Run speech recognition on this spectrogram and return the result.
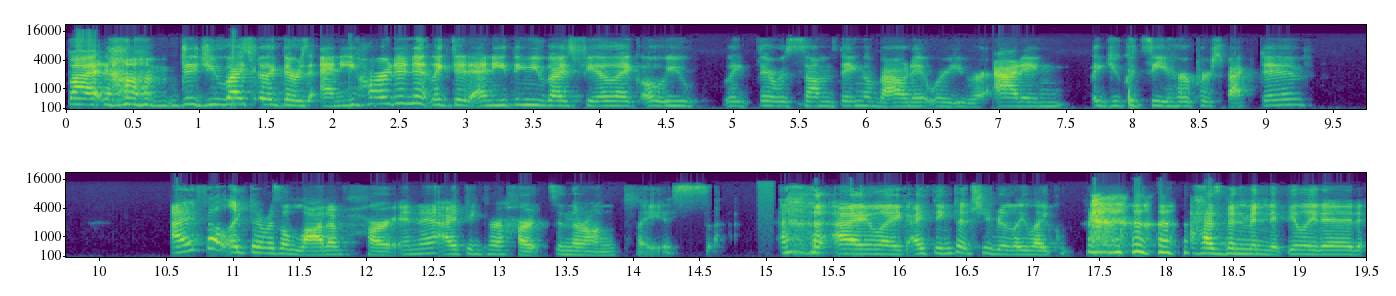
but um did you guys feel like there was any heart in it like did anything you guys feel like oh you like there was something about it where you were adding like you could see her perspective I felt like there was a lot of heart in it. I think her heart's in the wrong place. I like I think that she really like has been manipulated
